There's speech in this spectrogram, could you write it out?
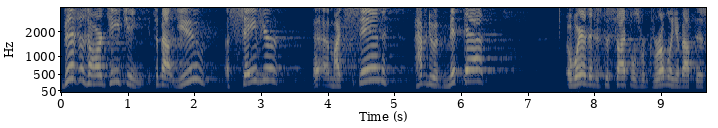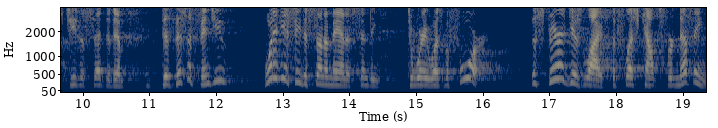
This is hard teaching. It's about you, a Savior, uh, my sin, having to admit that. Aware that his disciples were grumbling about this, Jesus said to them, Does this offend you? What if you see the Son of Man ascending to where he was before? The Spirit gives life, the flesh counts for nothing.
